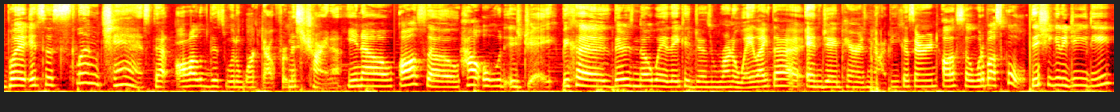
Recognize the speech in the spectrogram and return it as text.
But it's a slim chance that all of this would have worked out for miss china you know? Also how old is jay? Because there's no way they could just run away like that and jay parents not be concerned. Also what about school? Did she get a ged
